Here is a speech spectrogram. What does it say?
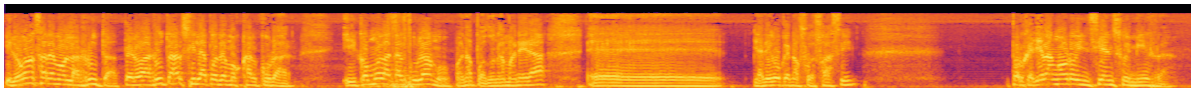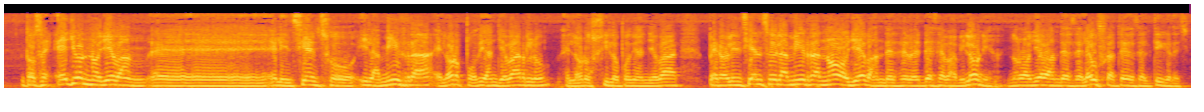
y luego no sabemos la ruta, pero la ruta sí la podemos calcular. ¿Y cómo la calculamos? Bueno, pues de una manera, eh, ya digo que no fue fácil, porque llevan oro, incienso y mirra. Entonces, ellos no llevan eh, el incienso y la mirra, el oro podían llevarlo, el oro sí lo podían llevar, pero el incienso y la mirra no lo llevan desde, desde Babilonia, no lo llevan desde el Éufrates, desde el Tigres,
